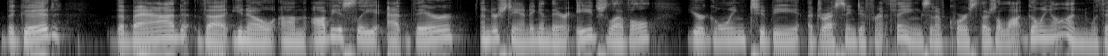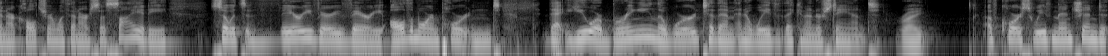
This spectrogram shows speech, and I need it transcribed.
the good, the bad, the you know, um, obviously at their understanding and their age level, you're going to be addressing different things, and of course, there's a lot going on within our culture and within our society. So it's very, very, very all the more important that you are bringing the word to them in a way that they can understand. Right. Of course, we've mentioned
